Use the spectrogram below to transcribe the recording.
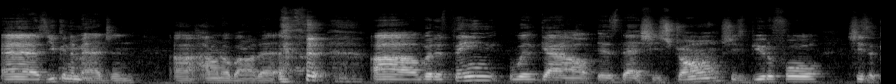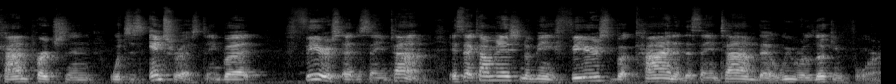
as you can imagine. Uh, I don't know about all that. uh, but the thing with Gal is that she's strong, she's beautiful, she's a kind person, which is interesting, but fierce at the same time. It's that combination of being fierce but kind at the same time that we were looking for.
